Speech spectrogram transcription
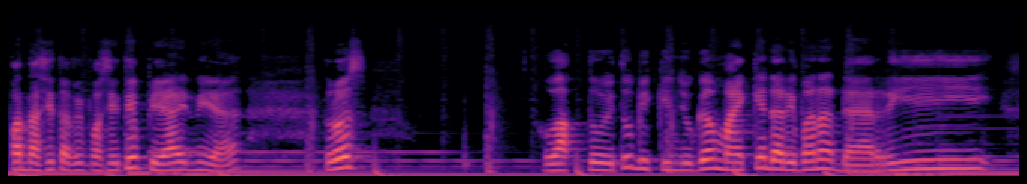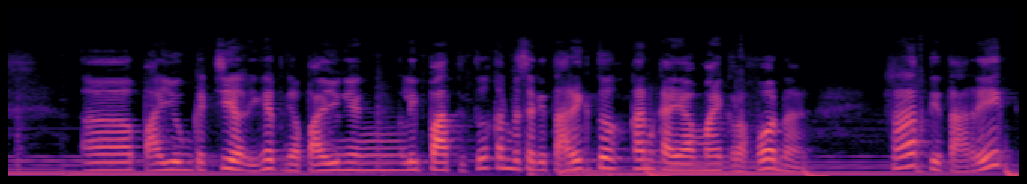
Fantasi tapi positif ya ini ya. Terus waktu itu bikin juga mic-nya dari mana? Dari uh, payung kecil. Inget nggak payung yang lipat itu kan bisa ditarik tuh kan kayak mikrofon. Nah saat ditarik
